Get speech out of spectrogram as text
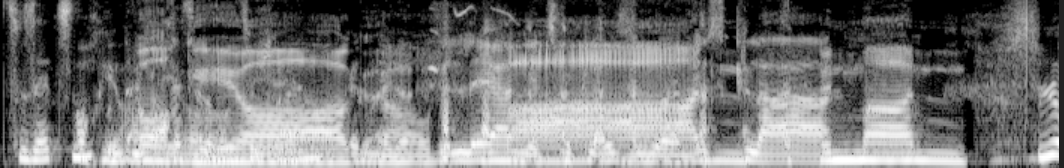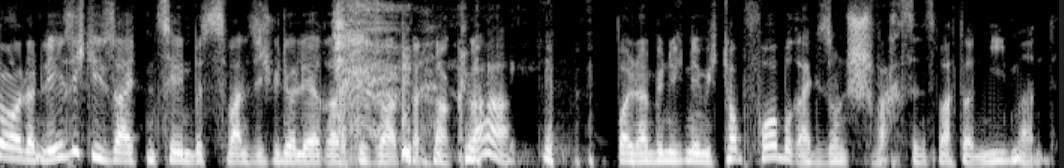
zu setzen? Och, ja. Och, ja. genau. Wir lernen jetzt für Klausuren, ist klar. Ein Mann. Ja, dann lese ich die Seiten 10 bis 20, wie der Lehrer es gesagt hat. Na klar. Weil dann bin ich nämlich top vorbereitet. So ein Schwachsinn, das macht doch niemand.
